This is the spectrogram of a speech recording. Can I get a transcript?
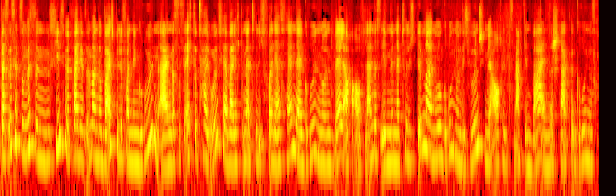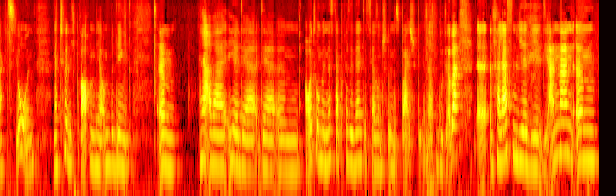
das ist jetzt so ein bisschen fies. Mir fallen jetzt immer nur Beispiele von den Grünen ein. Das ist echt total unfair, weil ich bin natürlich voll der Fan der Grünen und wähle auch auf Landesebene natürlich immer nur Grüne. Und ich wünsche mir auch jetzt nach den Wahlen eine starke grüne Fraktion. Natürlich brauchen wir unbedingt. Ähm, ja, aber hier der, der ähm, Autoministerpräsident ist ja so ein schönes Beispiel. Ne? Gut, aber äh, verlassen wir die, die anderen. Ähm,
